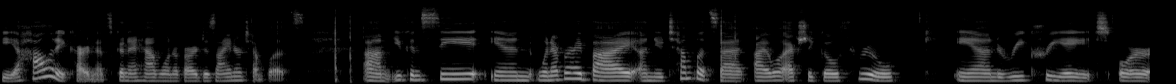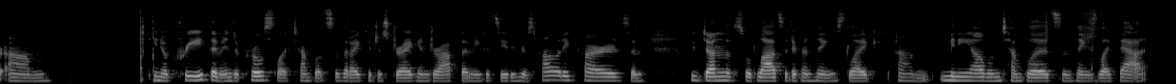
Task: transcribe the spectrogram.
be a holiday card and it's going to have one of our designer templates. Um, you can see in whenever I buy a new template set I will actually go through and recreate or um, you know create them into ProSelect templates so that I could just drag and drop them. You can see here's holiday cards and we've done this with lots of different things like um, mini album templates and things like that.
